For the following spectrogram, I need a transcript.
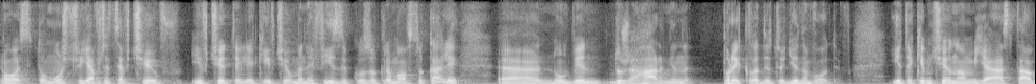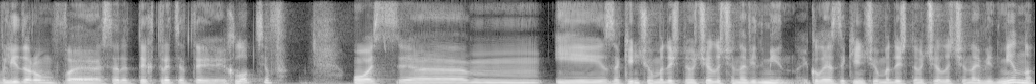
Ось тому, що я вже це вчив. І вчитель, який вчив мене фізику, зокрема в Сокалі, е, ну він дуже гарні приклади тоді наводив. І таким чином я став лідером в, е, серед тих 30 хлопців. Ось е, і закінчив медичне училище на відмінно. І коли я закінчив медичне училище на відмінно,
